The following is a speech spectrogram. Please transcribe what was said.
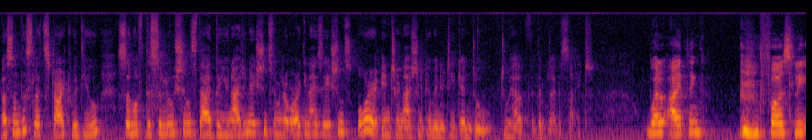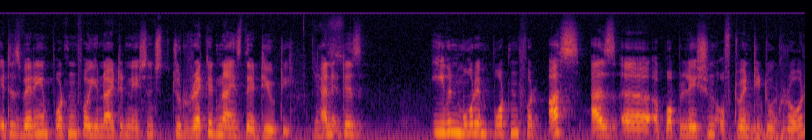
Uh, Sundas, let's start with you. Some of the solutions that the United Nations, similar organizations, or international community can do to help with the plebiscite. Well, I think firstly, it is very important for United Nations to recognize their duty, and it is even more important for us as uh, a population of 22 crore,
